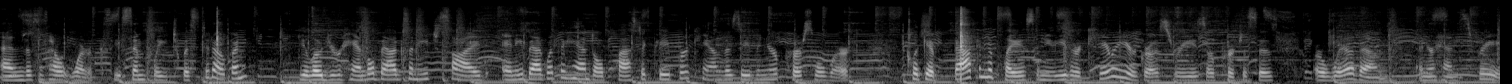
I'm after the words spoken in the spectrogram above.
And this is how it works. You simply twist it open, you load your handle bags on each side, any bag with a handle, plastic, paper, canvas, even your purse will work. Click it back into place and you either carry your groceries or purchases or wear them and your hands free.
